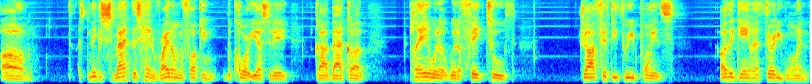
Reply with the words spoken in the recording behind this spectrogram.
Um nigga smacked his head right on the fucking the court yesterday. Got back up, playing with a with a fake tooth. Dropped 53 points. Other game had 31.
